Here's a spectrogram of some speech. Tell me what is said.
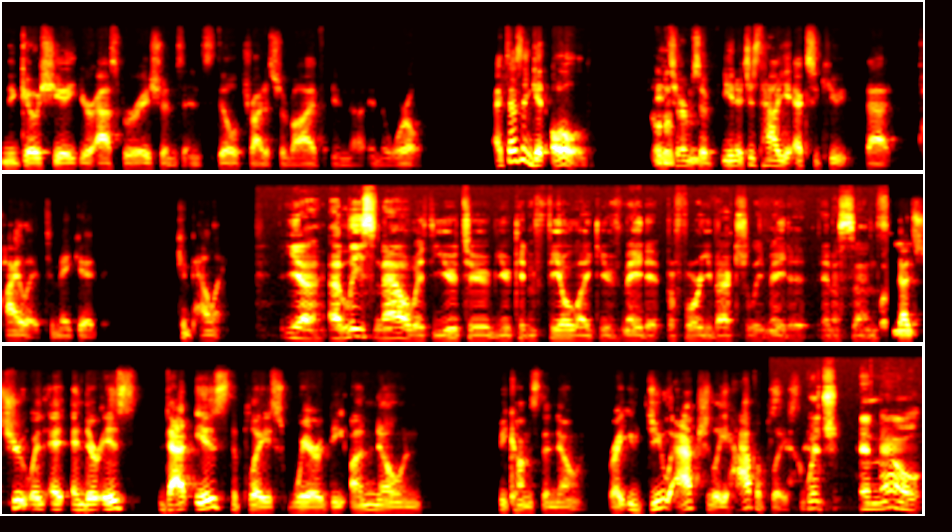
negotiate your aspirations and still try to survive in the in the world? It doesn't get old in Uh-huh. terms of you know just how you execute that pilot to make it compelling. Yeah, at least now with YouTube, you can feel like you've made it before you've actually made it, in a sense. That's true, and, and- and there is that is the place where the unknown becomes the known, right? You do actually have a place now. Which and now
